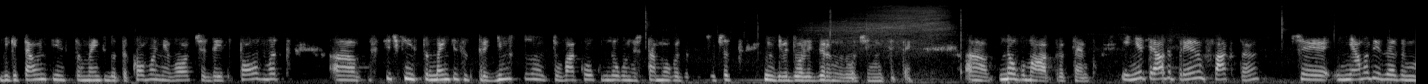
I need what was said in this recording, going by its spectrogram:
дигиталните инструменти до такова ниво, че да използват всички инструменти с предимство на това колко много неща могат да се случат индивидуализирано за учениците. А, много малък процент. И ние трябва да приемем факта, че няма да излезем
